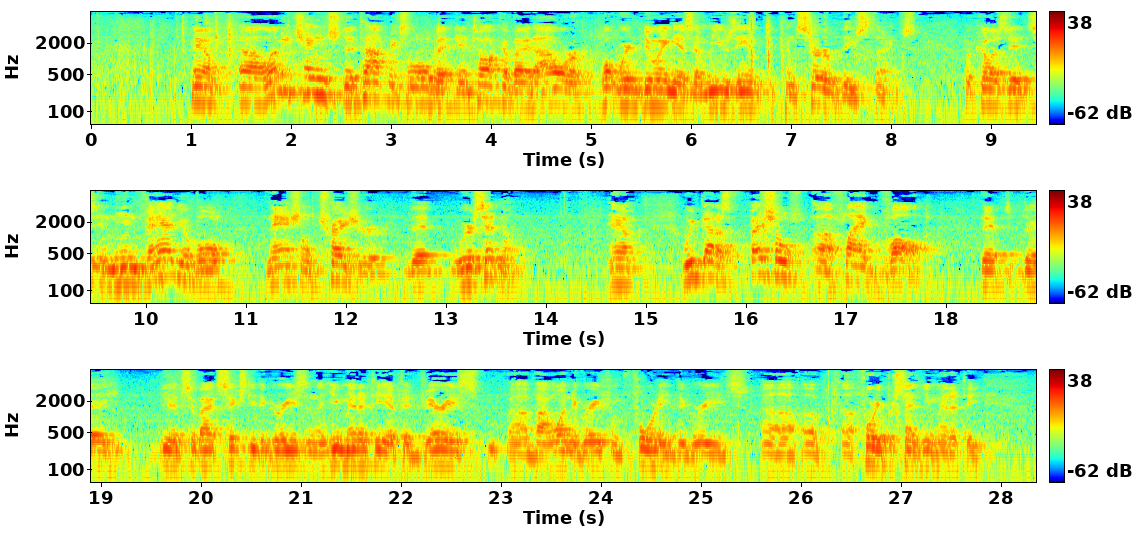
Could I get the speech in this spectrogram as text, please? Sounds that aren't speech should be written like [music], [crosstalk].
Now, uh, let me change the topics a little bit and talk about our what we're doing as a museum to conserve these things, because it's an invaluable national treasure that we're sitting on. Now, we've got a special uh, flag vault that the it's about 60 degrees and the humidity if it varies uh, by one degree from 40 degrees uh, of 40% uh, humidity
